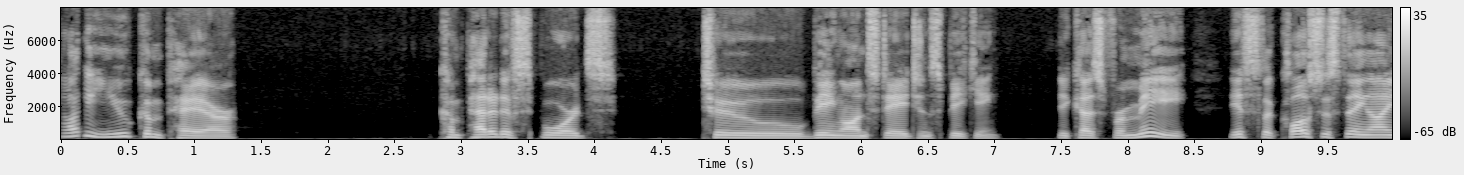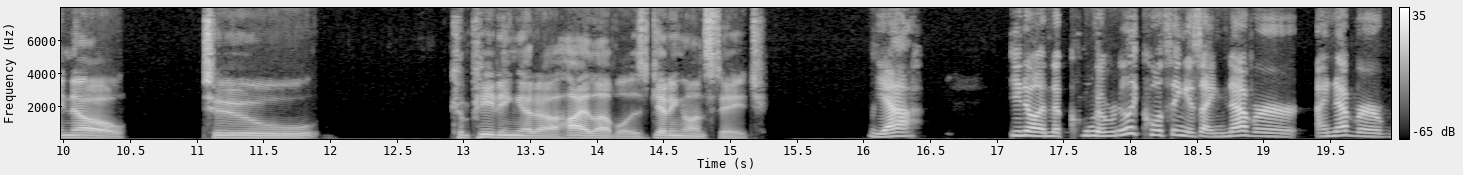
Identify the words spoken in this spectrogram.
how do you compare competitive sports to being on stage and speaking? Because for me, it's the closest thing I know to competing at a high level is getting on stage. Yeah. You know, and the, the really cool thing is I never, I never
